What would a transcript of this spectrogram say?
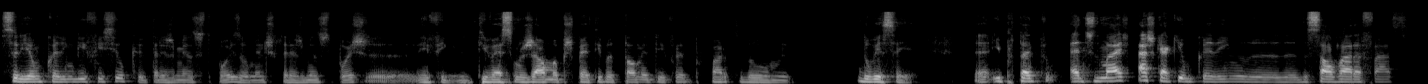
seria um bocadinho difícil que três meses depois, ou menos que três meses depois, uh, enfim, tivéssemos já uma perspectiva totalmente diferente por parte do, do BCE. Eh, e, portanto, antes de mais, acho que há aqui um bocadinho de, de, de salvar a face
